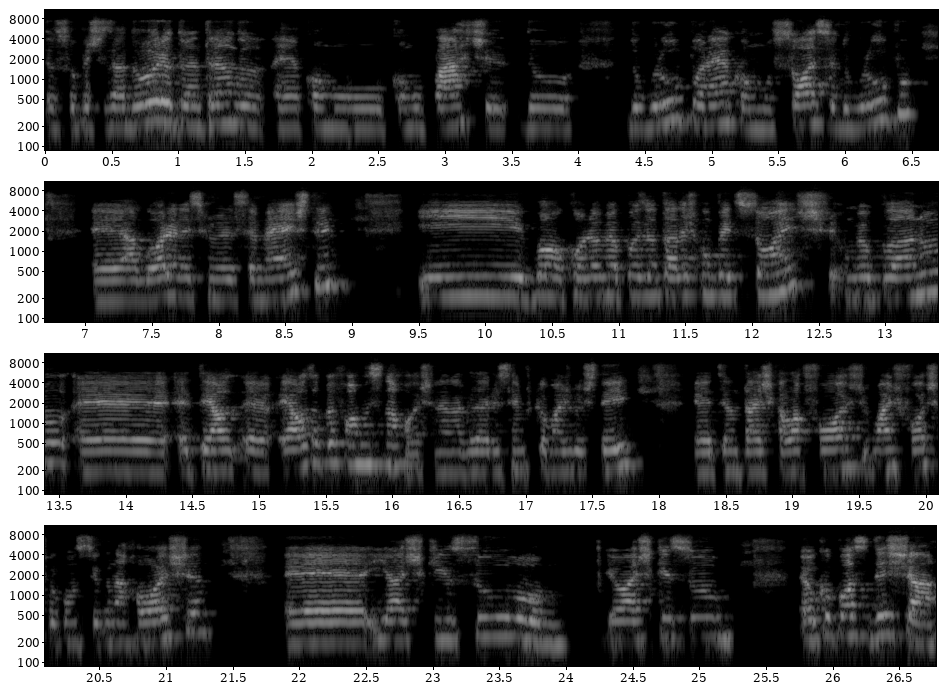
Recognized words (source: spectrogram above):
eu sou pesquisadora, eu estou entrando é, como, como parte do, do grupo, né, como sócia do grupo, é, agora nesse primeiro semestre. E, bom, quando eu me aposentar das competições, o meu plano é, é ter é, é, alta performance na rocha, né? Na verdade, sempre que eu mais gostei é tentar escalar forte, o mais forte que eu consigo na rocha. É, e acho que isso, eu acho que isso é o que eu posso deixar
